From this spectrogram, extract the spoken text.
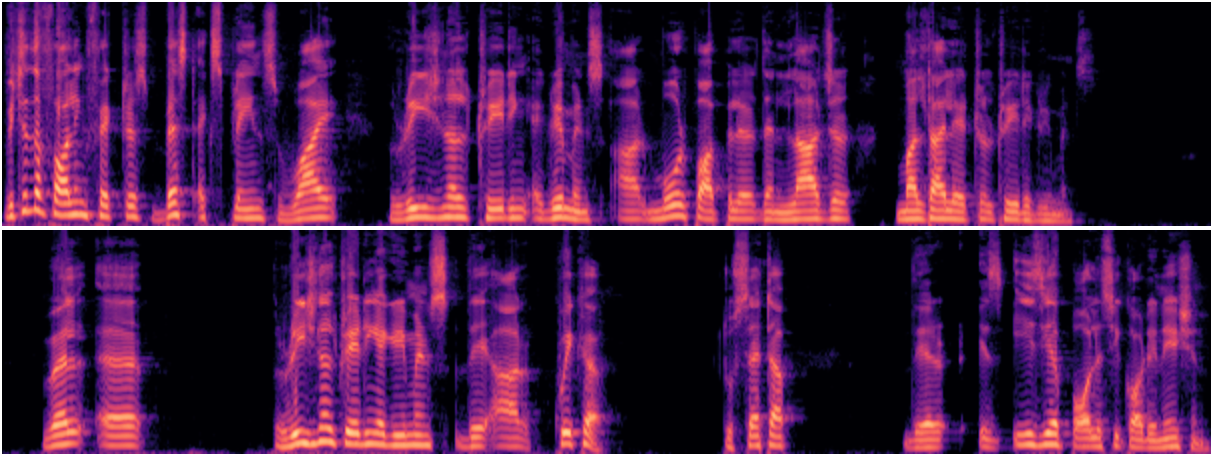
Which of the following factors best explains why regional trading agreements are more popular than larger multilateral trade agreements? Well, uh, regional trading agreements, they are quicker to set up. There is easier policy coordination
